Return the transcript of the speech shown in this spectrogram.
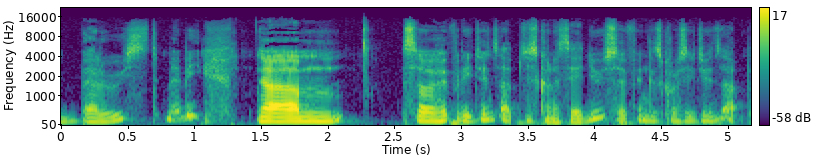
Belarus, maybe. Um, so hopefully he turns up. Just kind of sad news. So fingers crossed he turns up.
